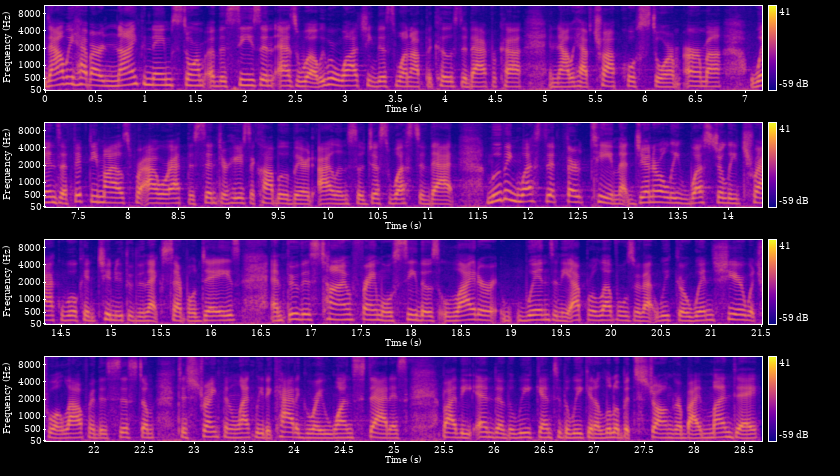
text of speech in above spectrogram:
Now we have our ninth named storm of the season as well. We were watching this one off the coast of Africa. And now we have Tropical Storm Irma. Winds of 50 miles per hour at the center. Here's the Cabo Verde Islands, so just west of that. Moving west at 13. That generally westerly track will continue through the next several days. And through this time frame, we'll see those lighter winds in the upper levels or that weaker wind shear, which will allow for this system to strengthen likely to category one status by the end of the weekend to the weekend a little bit stronger by Monday.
